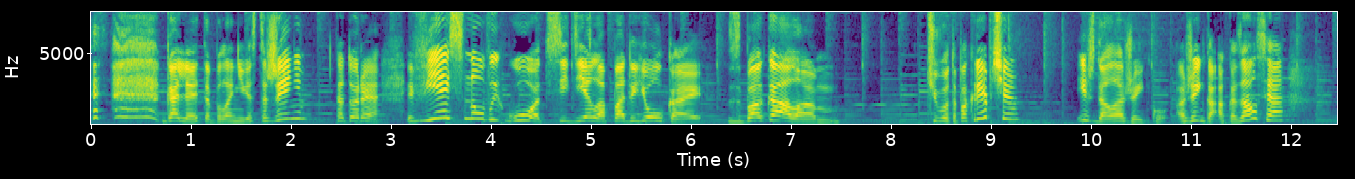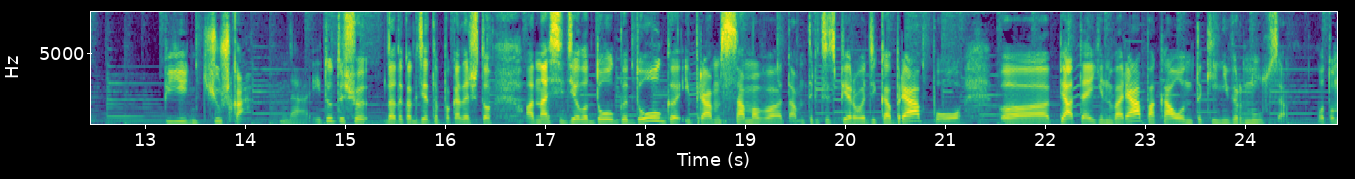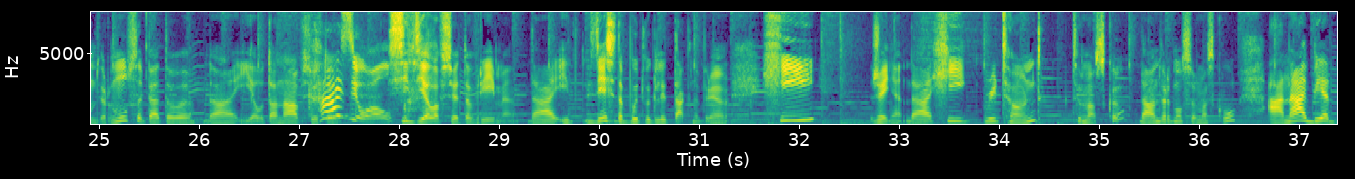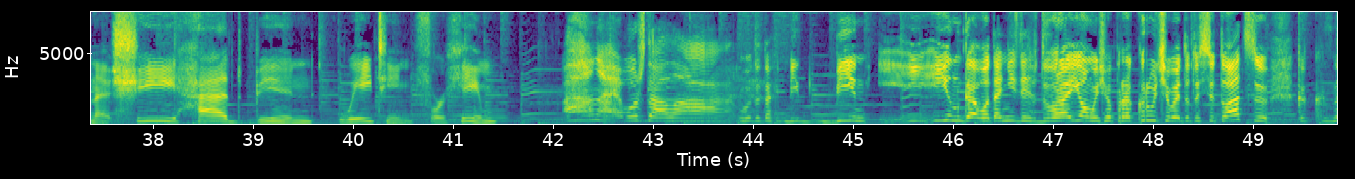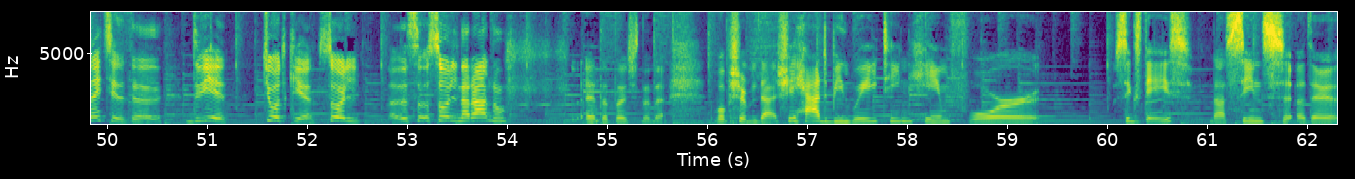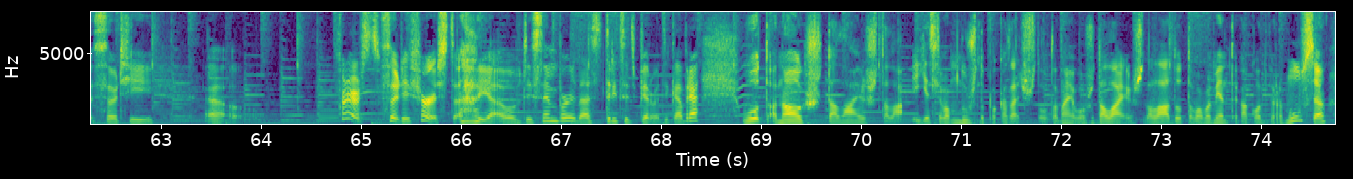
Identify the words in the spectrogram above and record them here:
Галя это была невеста Жени, которая весь Новый год сидела под елкой с бокалом чего-то покрепче и ждала Женьку. А Женька оказался пьянчушка. Да, и тут еще надо как где-то показать, что она сидела долго-долго, и прям с самого там 31 декабря по э, 5 января, пока он таки не вернулся. Вот он вернулся 5 да, и вот она все это сидела все это время, да, и здесь это будет выглядеть так, например, he, Женя, да, he returned to Moscow, да, он вернулся в Москву, а она бедная, she had been waiting for him а она его ждала. Вот это Бин и Инга, вот они здесь вдвоем еще прокручивают эту ситуацию, как, знаете, это две тетки, соль, э, соль на рану. Это точно, да. В общем, да, she had been waiting him for six days, да, since the 30 uh, First. 31st yeah, of December, да, с 31 декабря. Вот она ждала и ждала. И если вам нужно показать, что вот она его ждала и ждала до того момента, как он вернулся,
